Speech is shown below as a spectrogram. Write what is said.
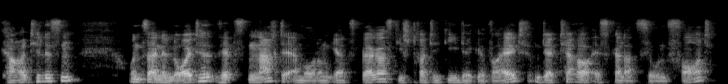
Karl Tillissen und seine Leute setzten nach der Ermordung Erzbergers die Strategie der Gewalt und der Terroreskalation fort,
